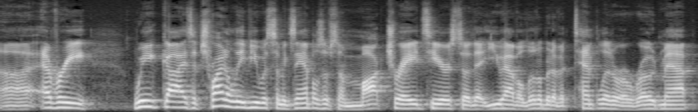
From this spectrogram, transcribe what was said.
Uh, every week, guys, I try to leave you with some examples of some mock trades here so that you have a little bit of a template or a roadmap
